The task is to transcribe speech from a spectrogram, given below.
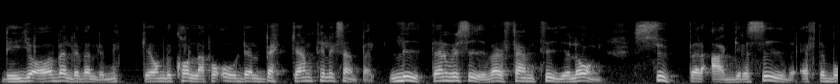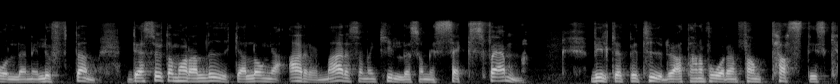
Det gör väldigt, väldigt mycket om du kollar på Odell Beckham till exempel. Liten receiver, 5-10 lång. Superaggressiv efter bollen i luften. Dessutom har han lika långa armar som en kille som är 6-5. Vilket betyder att han får en fantastisk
